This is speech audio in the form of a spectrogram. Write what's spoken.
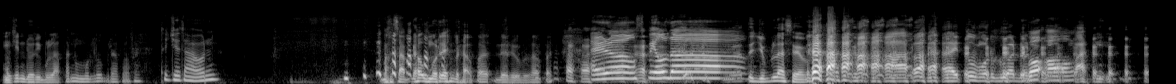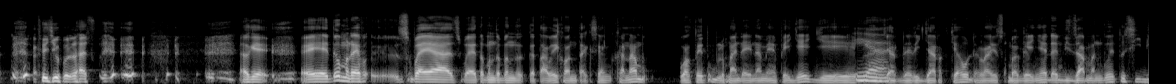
mungkin 2008 umur lu berapa, Pak? tujuh tahun Bang Sabda umurnya berapa 2008? Ayo dong, spill dong 17 ya. itu umur gua dong. Bohong. 17. Oke, eh, itu merev- supaya supaya teman-teman ketahui konteksnya karena waktu itu belum ada yang namanya PJJ, Iya. belajar dari jarak jauh dan lain sebagainya dan di zaman gue itu CD.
